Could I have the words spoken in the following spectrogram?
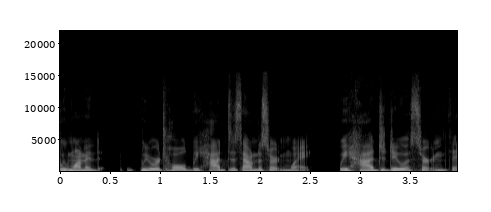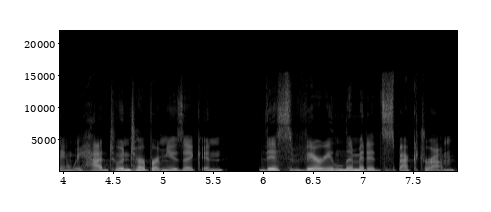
we wanted we were told we had to sound a certain way. We had to do a certain thing. We had to interpret music in this very limited spectrum.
